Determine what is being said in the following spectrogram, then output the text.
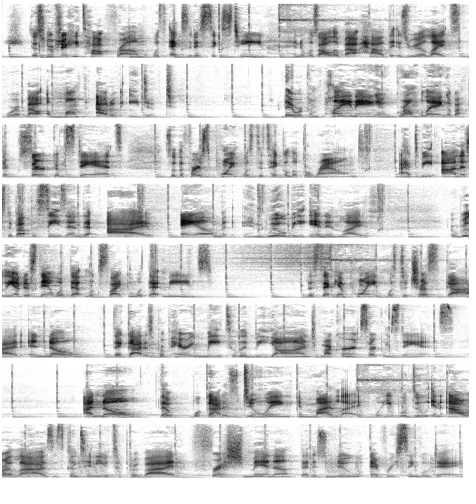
The scripture he taught from was Exodus 16, and it was all about how the Israelites were about a month out of Egypt. They were complaining and grumbling about their circumstance. So the first point was to take a look around. I had to be honest about the season that I am and will be in in life and really understand what that looks like and what that means. The second point was to trust God and know that God is preparing me to live beyond my current circumstance. I know that what God is doing in my life, what He will do in our lives, is continue to provide fresh manna that is new every single day.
